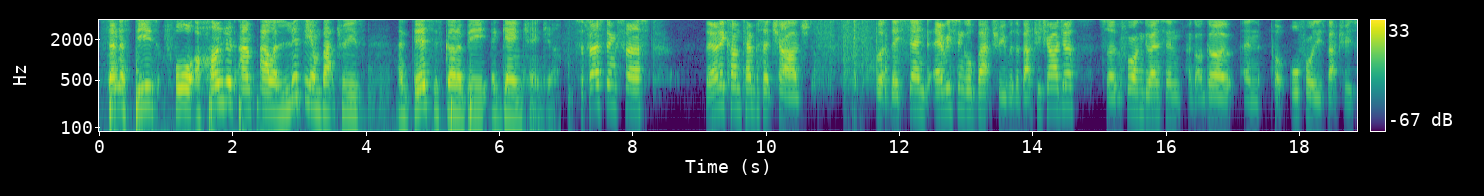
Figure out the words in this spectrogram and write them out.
sent us these four 100 amp hour lithium batteries and this is gonna be a game changer. So first things first, they only come 10% charged, but they send every single battery with a battery charger. So before I can do anything, I gotta go and put all four of these batteries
